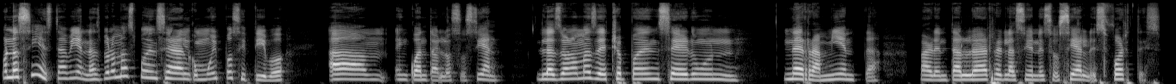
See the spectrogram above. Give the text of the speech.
Bueno, sí, está bien, las bromas pueden ser algo muy positivo en cuanto a lo social. Las bromas, de hecho, pueden ser una herramienta para entablar relaciones sociales fuertes.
